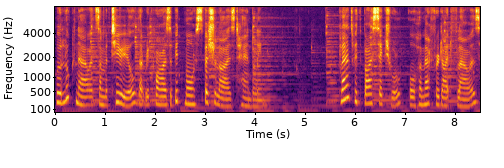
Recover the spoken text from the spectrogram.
We'll look now at some material that requires a bit more specialised handling. Plants with bisexual or hermaphrodite flowers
